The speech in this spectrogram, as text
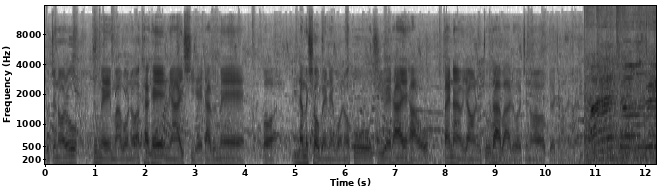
ဟိုကျွန်တော်တို့လူငယ်မှာပေါ့နော်အခက်အခဲအများကြီးရှိတယ်ဒါပေမဲ့ဟောလက်မလျှော့ပဲနဲ့ပေါ့နော်ကိုရည်ရွယ်ထားတဲ့ဟာကိုဘန်းနိုင်အောင်ရအောင်လို့စူးစမ်းပါလို့ကျွန်တော်ပြောချင်ပါတယ်ဗျာ One, two, three.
